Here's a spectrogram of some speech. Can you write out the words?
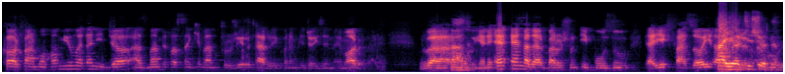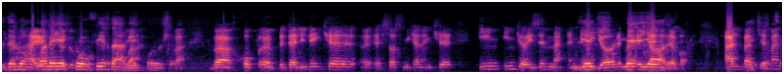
کارفرماها می اومدن اینجا از من می‌خواستن که من پروژه رو طراحی کنم که جایزه معمار ببره. و بله. یعنی انقدر براشون این موضوع در یک فضایی حیاتی شده بوده به عنوان یک توفیق در یک پروژه. و خب به دلیل اینکه احساس می‌کنن که این این جایزه معیار معیار البته من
